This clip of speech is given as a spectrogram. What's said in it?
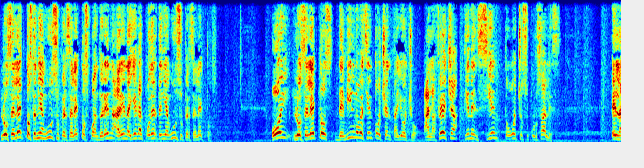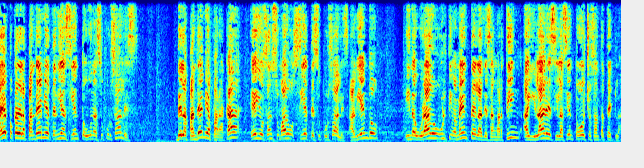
Los selectos tenían un super selectos, cuando Arena, Arena llega al poder tenían un super selectos. Hoy los electos de 1988 a la fecha tienen 108 sucursales. En la época de la pandemia tenían 101 sucursales. De la pandemia para acá, ellos han sumado 7 sucursales, habiendo inaugurado últimamente las de San Martín, Aguilares y la 108 Santa Tecla.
